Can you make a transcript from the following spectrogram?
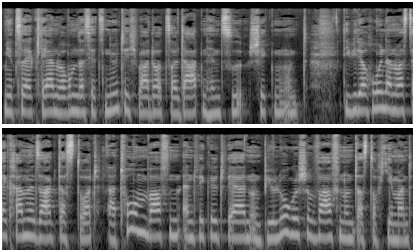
mir zu erklären, warum das jetzt nötig war, dort Soldaten hinzuschicken. Und die wiederholen dann, was der Kreml sagt, dass dort Atomwaffen entwickelt werden und biologische Waffen und dass doch jemand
